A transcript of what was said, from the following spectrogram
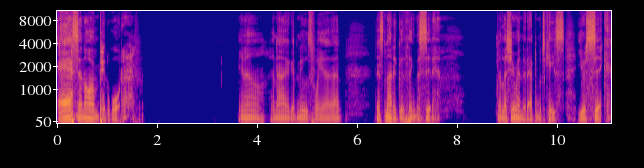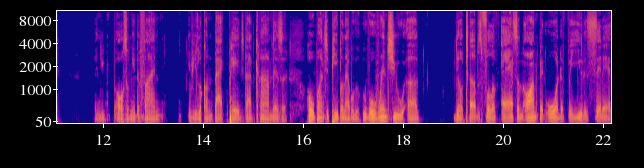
ass and armpit water. You know, and I got news for you. That, that's not a good thing to sit in. Unless you're into that, in which case you're sick. And you also need to find, if you look on backpage.com, there's a whole bunch of people that will, will rent you uh, you know, tubs full of ass and armpit water for you to sit in.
